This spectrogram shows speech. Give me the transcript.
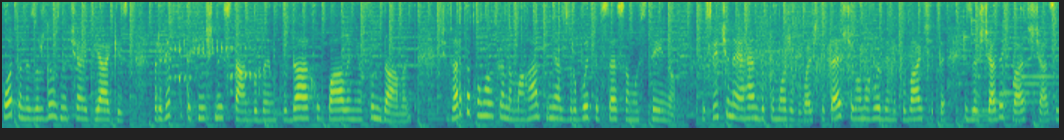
фото не завжди означають якість. Перевірте технічний стан будинку, дах, опалення, фундамент. Четверта помилка намагання зробити все самостійно. Досвідчений агент допоможе побачити те, що ви могли б не побачити, і заощадить ваш час і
